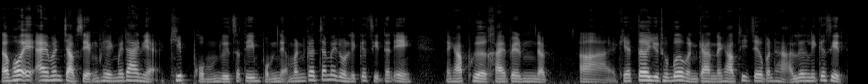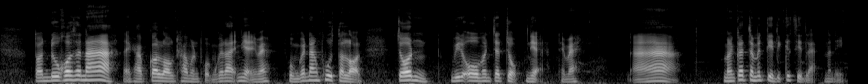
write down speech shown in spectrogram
แล้วพอ AI มันจับเสียงเพลงไม่ได้เนี่ย คลิปผมหรือสตรีมผมเนี่ย มันก็จะไม่โดนลิขสิทธิ์นั่นเองนะครับ เผื่อใครเป็นแบบอ่าเคเตอร์ยูทูบเบอร์เหมือนกันนะครับ ที่เจอปัญหาเรื่องลิขสิทธิ์ ตอนดูโฆษณานะครับ ก็ลองทำเหมือนผมก็ได้ เนี่ยเห็นไหมผมก็นั่งพูดตลอด จนวิดีโอมันจะจบเนี่ย เห็นไหมอ่า มันก็จะไม่ติดลิขสิทธิ์แหละนั่นเอง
